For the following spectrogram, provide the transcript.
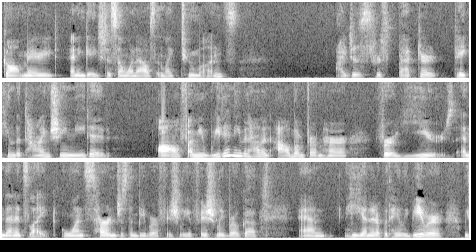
got married and engaged to someone else in like 2 months, I just respect her taking the time she needed off. I mean, we didn't even have an album from her for years. And then it's like once her and Justin Bieber officially officially broke up and he ended up with Hailey Bieber, we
